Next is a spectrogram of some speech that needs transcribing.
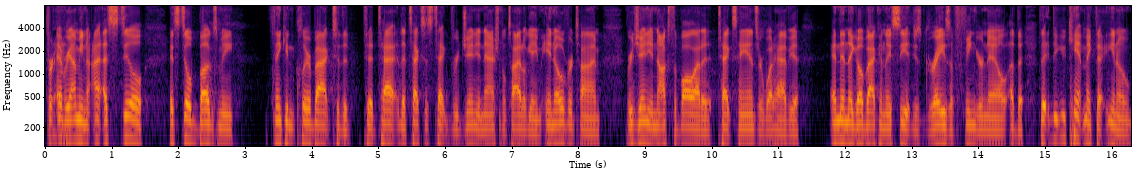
for every. I mean, I, I still it still bugs me thinking clear back to the to te- the Texas Tech Virginia national title game in overtime. Virginia knocks the ball out of Tech's hands or what have you, and then they go back and they see it just graze a fingernail of the, the, the- you can't make that you know.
